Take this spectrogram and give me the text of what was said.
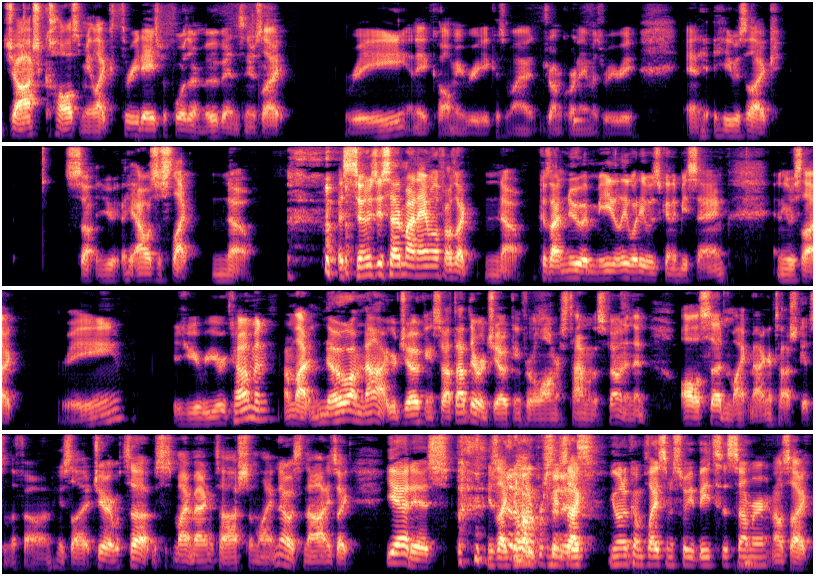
Josh calls me like three days before their move-ins, and he was like, "Ree," and he called me Ree because my drum corps name is Ree Ree, and he- he was like, "So you?" I was just like, "No." As soon as he said my name, I was like, "No," because I knew immediately what he was going to be saying, and he was like, "Ree." You, you're coming. I'm like, no, I'm not. You're joking. So I thought they were joking for the longest time on this phone. And then all of a sudden, Mike McIntosh gets on the phone. He's like, Jared, what's up? This is Mike McIntosh. I'm like, no, it's not. He's like, yeah, it is. He's like, you want, 100% he's is. like, you want to come play some sweet beats this summer? And I was like,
